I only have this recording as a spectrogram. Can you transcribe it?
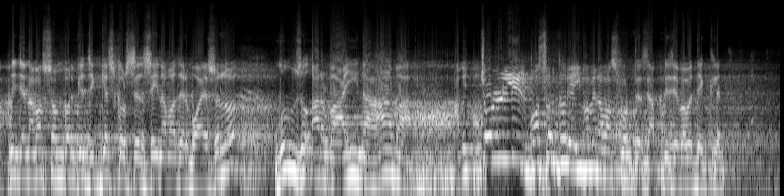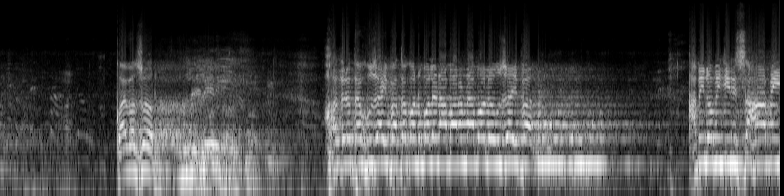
আপনি যে নামাজ সম্পর্কে জিজ্ঞেস করছেন, সেই নামাজের বয়স হলো মুনজু আর আমি চল্লিশ বছর ধরে এইভাবে নামাজ পড়তেছি, আপনি যেভাবে দেখলেন। কয় বছর? হজরত হুজাইফা তখন বলেন, আমার নাম হলো হুজাইফা আমি নবীজির সাহাবি।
